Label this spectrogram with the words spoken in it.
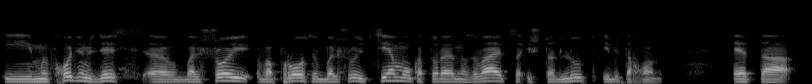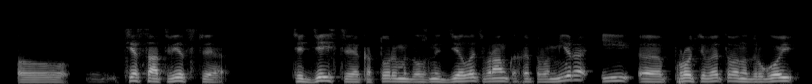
И мы входим здесь э, в большой вопрос, в большую тему, которая называется Иштадлют и Бетахон. Это э, те соответствия, те действия, которые мы должны делать в рамках этого мира, и э, против этого на другой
